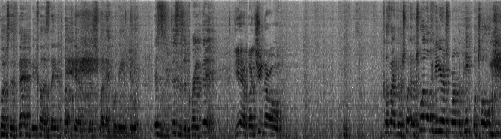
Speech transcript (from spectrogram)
But to them, because they put their, their sweat equity into it, this is this is a great thing. yeah, but you know, Because like if, tw- if twelve years worth of people told you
